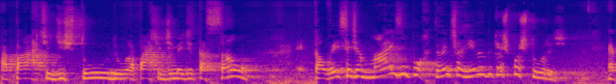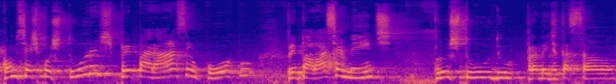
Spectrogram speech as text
a parte de estudo, a parte de meditação, talvez seja mais importante ainda do que as posturas. É como se as posturas preparassem o corpo, preparassem a mente para o estudo, para a meditação.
